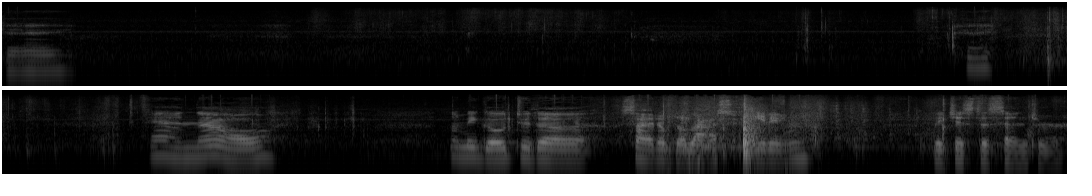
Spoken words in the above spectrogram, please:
Okay. Okay. And now, let me go to the side of the last feeding, which is the center.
